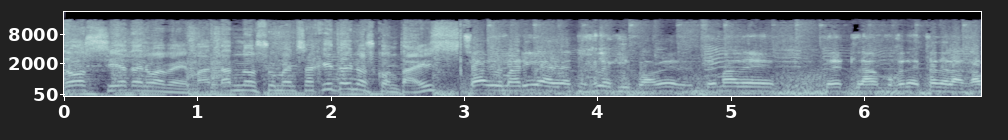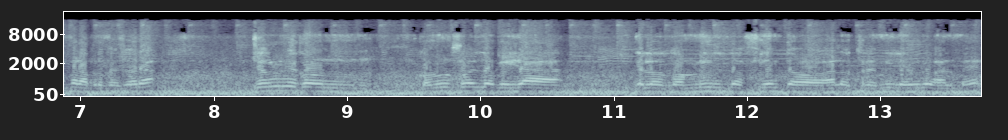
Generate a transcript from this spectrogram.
2, 7, 9. Mandadnos un mensajito y nos contáis. Xavi María y a todo el equipo. A ver, el tema de, de la mujer esta de las gafas, la profesora, yo creo que con, con un sueldo que irá de los 2.200 a los 3.000 euros al mes,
